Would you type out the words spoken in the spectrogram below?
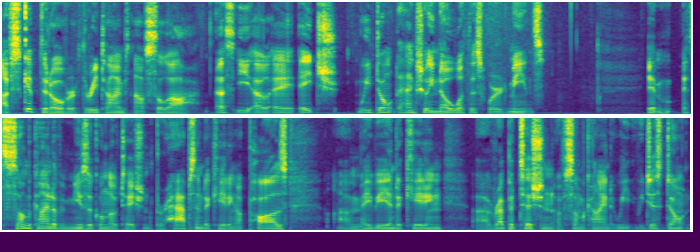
I've skipped it over three times now. Selah. S E L A H. We don't actually know what this word means. It, it's some kind of a musical notation, perhaps indicating a pause, uh, maybe indicating a repetition of some kind. We, we just don't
